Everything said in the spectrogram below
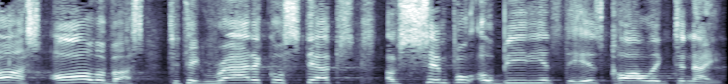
us, all of us, to take radical steps of simple obedience to His calling tonight.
